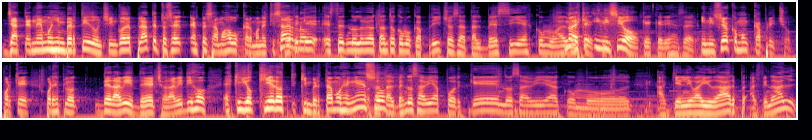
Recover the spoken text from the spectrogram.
Ya tenemos invertido un chingo de plata, entonces empezamos a buscar monetizarlo. Que este no lo veo tanto como capricho, o sea, tal vez sí es como algo no, es que, inició, que, querías hacer. Inició como un capricho, porque, por ejemplo, de David, de hecho, David dijo, es que yo quiero que invertamos en eso. O sea, tal vez no sabía por qué, no sabía cómo a quién le iba a ayudar. Al final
